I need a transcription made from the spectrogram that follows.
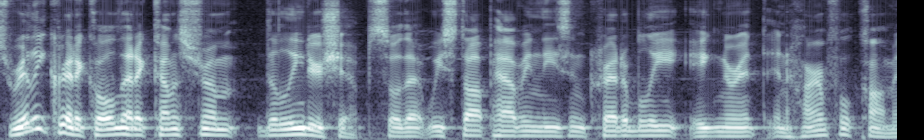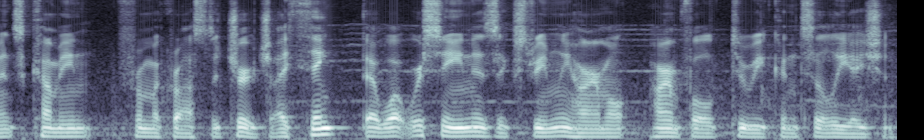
It's really critical that it comes from the leadership so that we stop having these incredibly ignorant and harmful comments coming from across the church. I think that what we're seeing is extremely harmful, harmful to reconciliation.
